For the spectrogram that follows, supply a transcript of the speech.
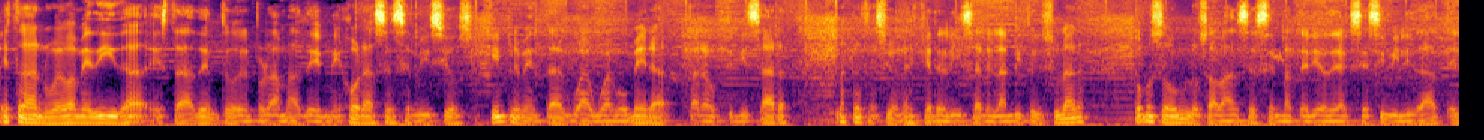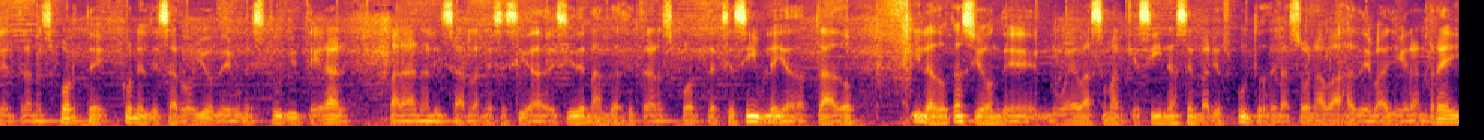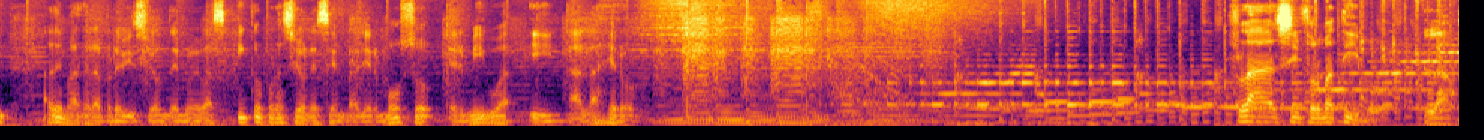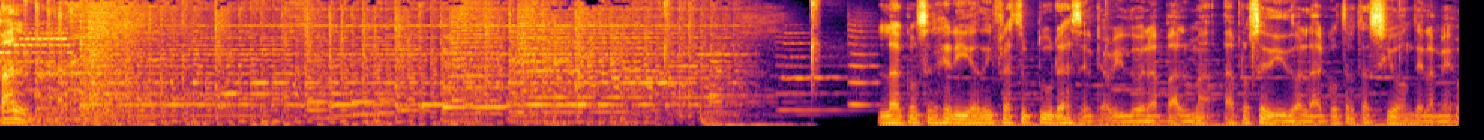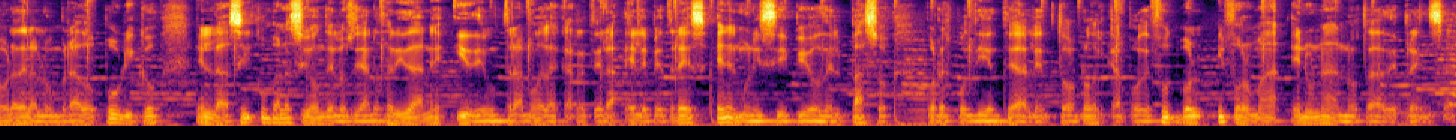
Esta nueva medida está dentro del programa de mejoras en servicios que implementa Guagua Gomera para optimizar las prestaciones que realiza en el ámbito insular como son los avances en materia de accesibilidad en el transporte con el desarrollo de un estudio integral para analizar las necesidades y demandas de transporte accesible y adaptado y la dotación de nuevas marquesinas en varios puntos de la zona baja de Valle Gran Rey, además de la previsión de nuevas incorporaciones en Valle Hermoso, Hermigua y Alajero. Flash informativo, La Palma. La Consejería de Infraestructuras del Cabildo de La Palma ha procedido a la contratación de la mejora del alumbrado público en la circunvalación de los Llanos de Aridane y de un tramo de la carretera LP3 en el municipio del Paso, correspondiente al entorno del campo de fútbol, informa en una nota de prensa.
